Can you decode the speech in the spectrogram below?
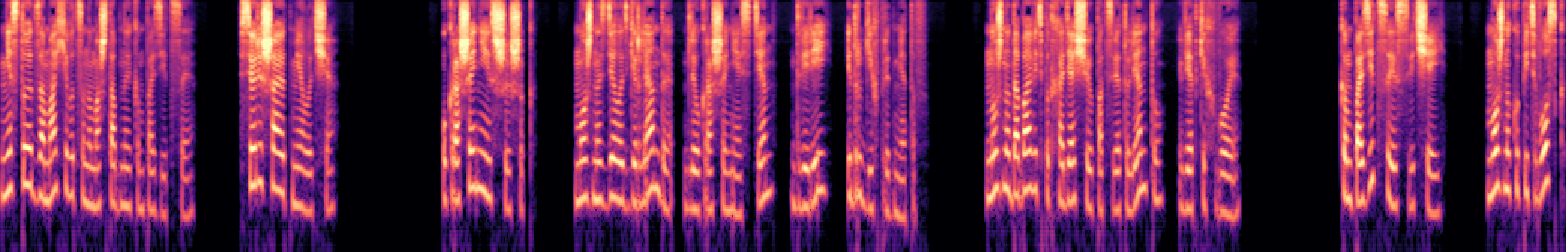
Не стоит замахиваться на масштабные композиции. Все решают мелочи. Украшения из шишек. Можно сделать гирлянды для украшения стен, дверей и других предметов. Нужно добавить подходящую по цвету ленту, ветки хвои. Композиции из свечей. Можно купить воск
